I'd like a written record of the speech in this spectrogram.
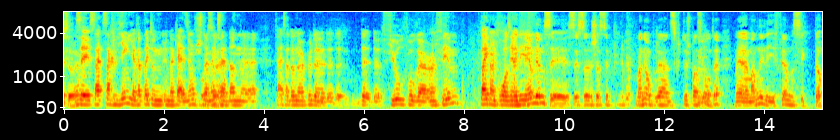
c'est vrai. c'est- ça, ça revient, il y aurait peut-être une, une occasion justement que ça donne, euh, ça, ça donne un peu de, de, de, de, de fuel pour euh, un film. Peut-être un Mais troisième les film. films, c'est c'est ça, je sais plus. À un moment donné, on pourrait en discuter, je pense, longtemps. Mais à un moment donné, les films, c'est que t'as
